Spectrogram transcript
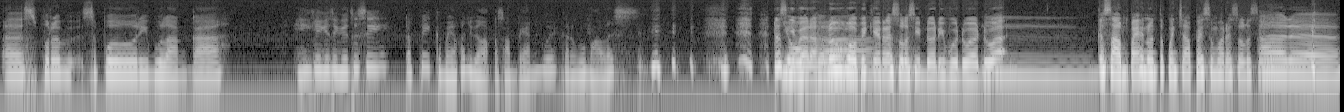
eh, sepuluh sepuluh ribu langkah. Ya kayak gitu-gitu sih. Tapi kebanyakan juga gak kesampaian gue karena gue males. Terus Yoga. gimana lu mau bikin resolusi 2022 Hmm. kesampaian untuk mencapai semua resolusi ada.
